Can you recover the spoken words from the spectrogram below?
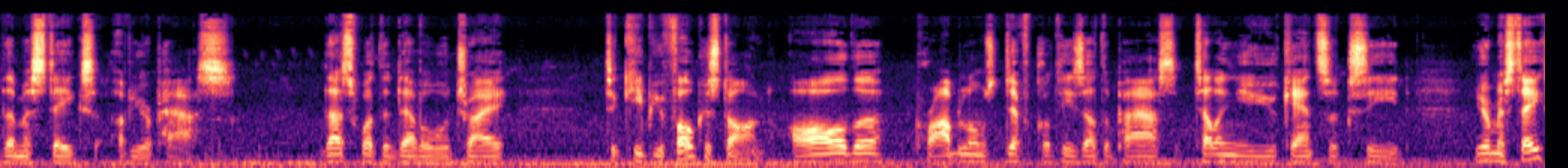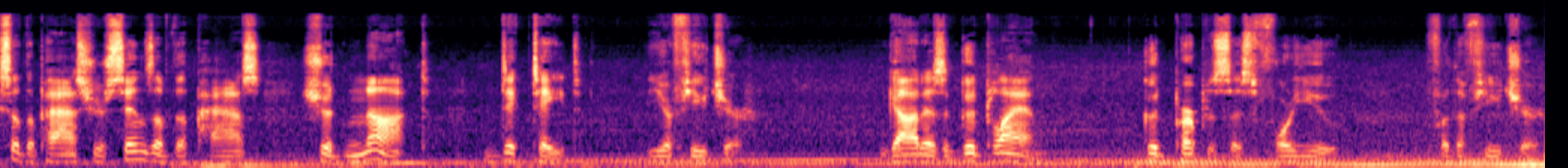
the mistakes of your past. That's what the devil will try to keep you focused on. All the problems, difficulties of the past, telling you you can't succeed. Your mistakes of the past, your sins of the past should not dictate your future. God has a good plan, good purposes for you for the future.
